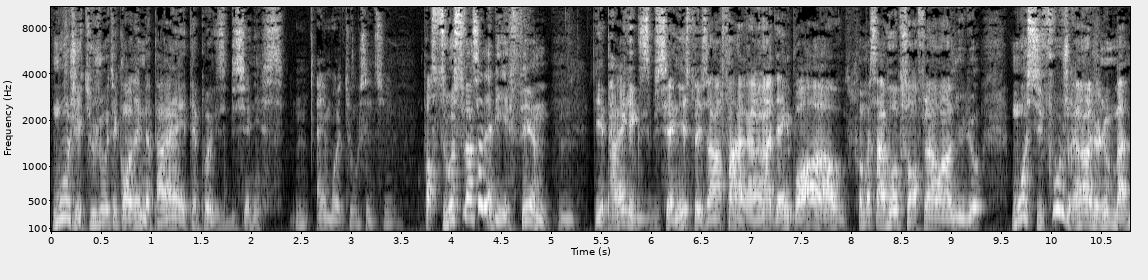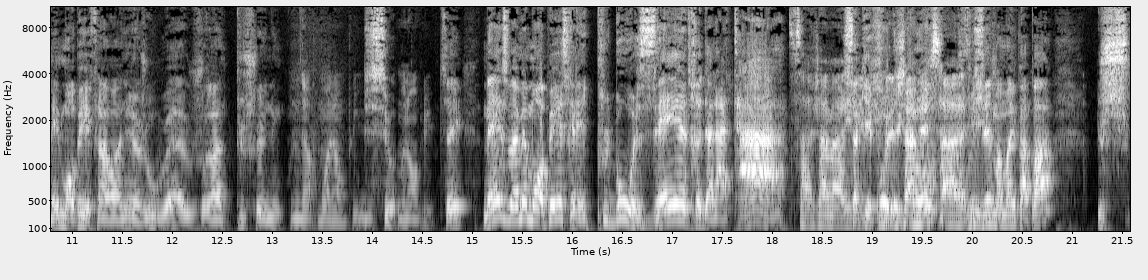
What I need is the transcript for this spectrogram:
Moi, j'ai toujours été content que mes parents étaient pas exhibitionnistes. Hum, hey, moi tout, sais-tu? Parce que tu vois souvent ça dans des films. Mm. Des parents qui exhibitionnistes, puis les enfants rendins, puis ah, ah, comment ça va, puis ils sont flambant nus là. Moi, faut que je range nous, ma mère, mon père est flambant nu un jour, euh, je rentre plus chez nous. Non, moi non plus. Puis ça. Moi non plus. Tu sais? Mais si même mon père serait les plus beaux êtres de la terre. Ça a jamais arrivé. Ça qui est pas le jamais cas. ça arrive. maman et papa, je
